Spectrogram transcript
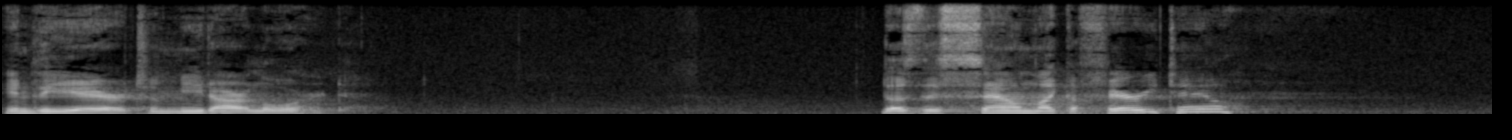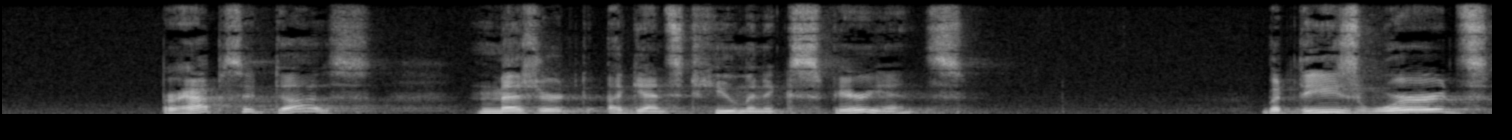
in the air to meet our Lord. Does this sound like a fairy tale? Perhaps it does, measured against human experience. But these words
